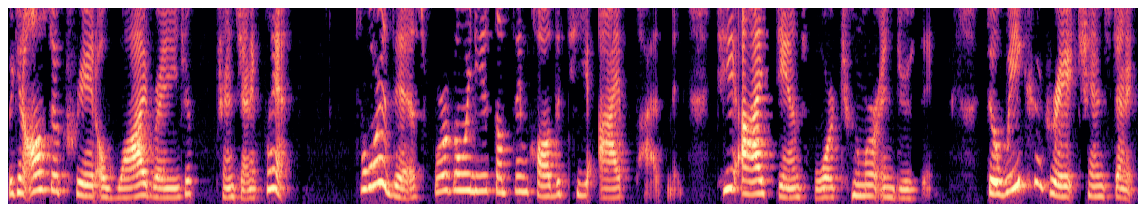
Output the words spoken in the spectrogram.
we can also create a wide range of transgenic plants. For this, we're going to use something called the TI plasmid. TI stands for tumor inducing. So we can create transgenic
